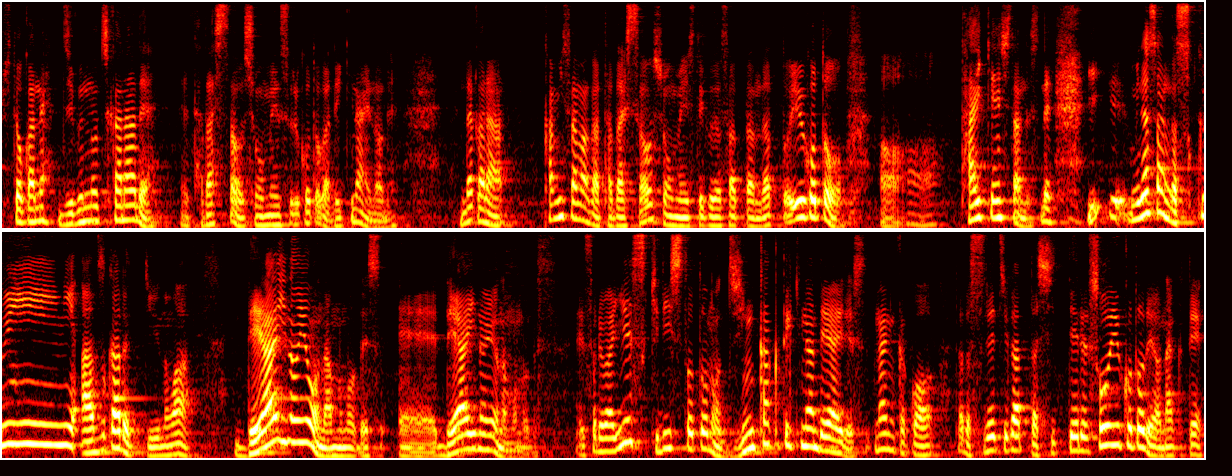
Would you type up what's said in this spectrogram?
人がね自分の力で正しさを証明することができないのでだから神様が正しさを証明してくださったんだということを体験したんですね。皆さんが救いに預かるっていうのは出会いのようなものです、え、出会いのようなものです。それはイエス・キリストとの人格的な出会いです。何かこうただすれ違った知っているそういうことではなくて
